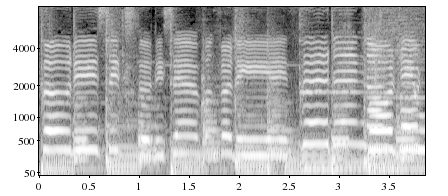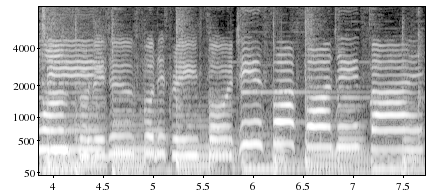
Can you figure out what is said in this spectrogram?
36, 37, 38, 39, 41, 42, 43, 44, 45,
